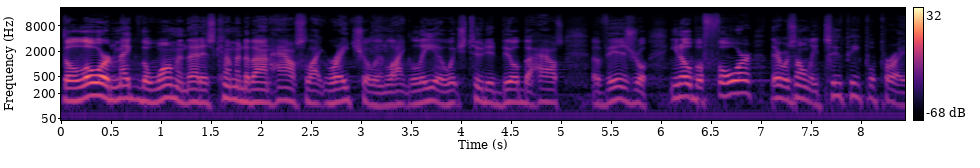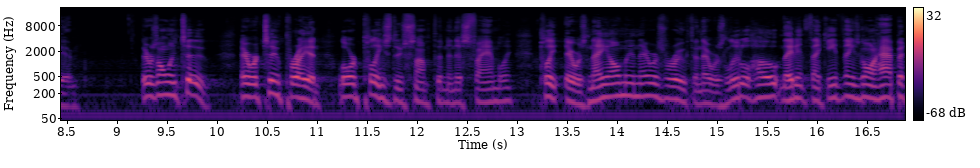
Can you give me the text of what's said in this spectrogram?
The Lord make the woman that is come into thine house like Rachel and like Leah, which two did build the house of Israel. You know, before there was only two people praying. There was only two. There were two praying, Lord, please do something in this family. Please. There was Naomi and there was Ruth, and there was little hope. And they didn't think anything's going to happen.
